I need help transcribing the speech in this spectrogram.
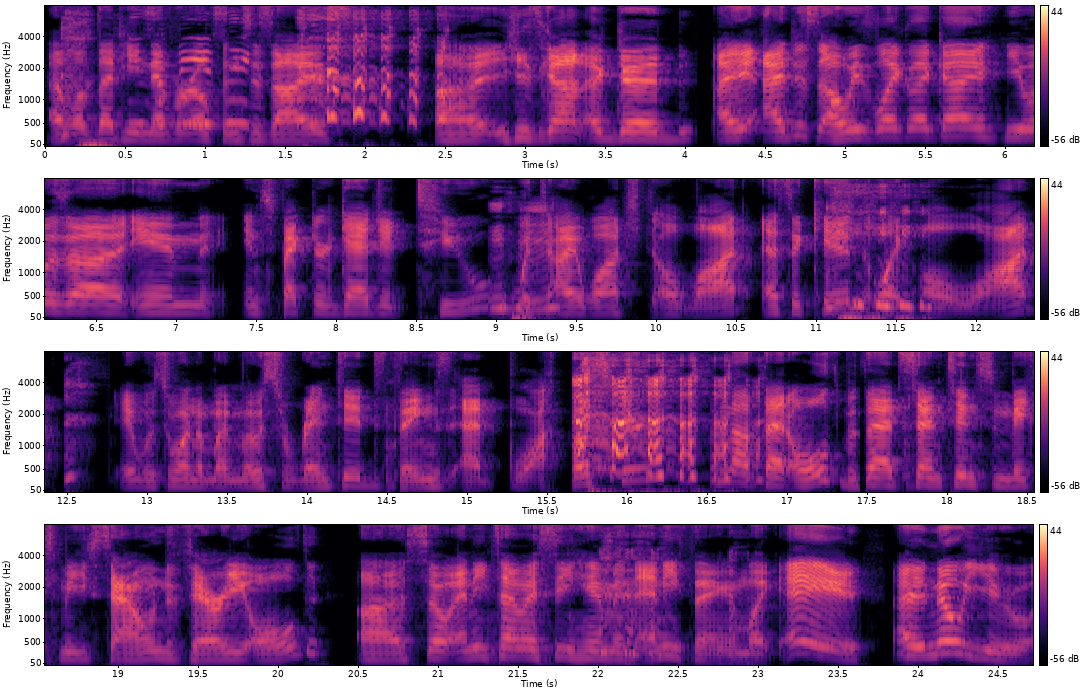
I love that he never amazing. opens his eyes. uh, he's got a good. I I just always like that guy. He was uh in Inspector Gadget 2 which Mhm. I watched a lot as a kid, like a lot. It was one of my most rented things at Blockbuster. I'm not that old, but that sentence makes me sound very old. Uh, so anytime I see him in anything, I'm like, hey, I know you.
